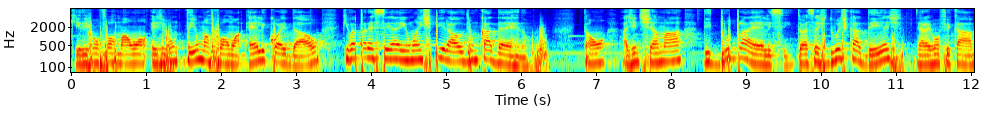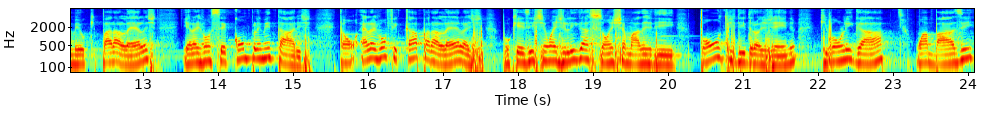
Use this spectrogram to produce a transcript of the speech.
que eles vão formar uma, eles vão ter uma forma helicoidal que vai parecer aí uma espiral de um caderno. Então a gente chama de dupla hélice. Então essas duas cadeias elas vão ficar meio que paralelas e elas vão ser complementares. Então elas vão ficar paralelas porque existem umas ligações chamadas de pontes de hidrogênio que vão ligar uma base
